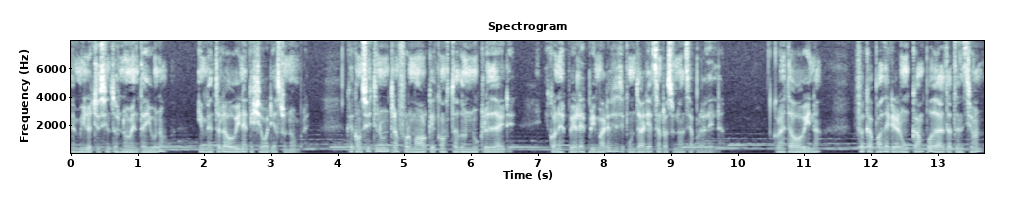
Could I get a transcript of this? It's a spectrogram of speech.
En 1891 inventó la bobina que llevaría su nombre, que consiste en un transformador que consta de un núcleo de aire y con espirales primarias y secundarias en resonancia paralela. Con esta bobina fue capaz de crear un campo de alta tensión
